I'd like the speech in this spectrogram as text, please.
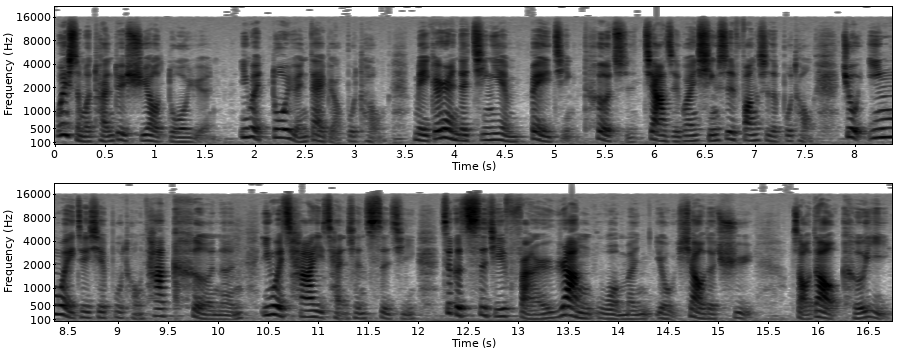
为什么团队需要多元？因为多元代表不同，每个人的经验、背景、特质、价值观、行事方式的不同，就因为这些不同，它可能因为差异产生刺激。这个刺激反而让我们有效的去找到可以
